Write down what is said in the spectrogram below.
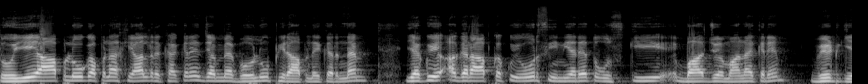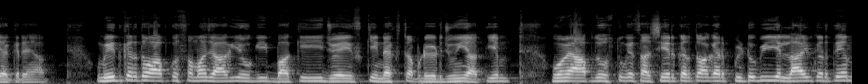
तो ये आप लोग अपना ख्याल रखा करें। जब मैं बोलूँ, फिर आपने करना है। या कोई, अगर आपका कोई और सीनियर है तो उसकी बात जो है माना करें। वेट किया करें आप। उम्मीद करता हूँ आपको समझ आ गई होगी। बाकी जो है इसकी नेक्स्ट अपडेट जो ही आती है, वो मैं आप दोस्तों के साथ शेयर करता हूँ। अगर पी ये लाइव करते हैं,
